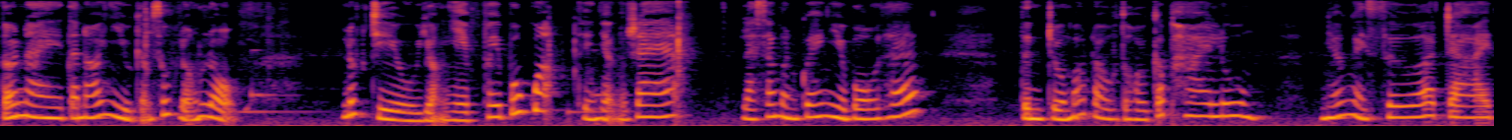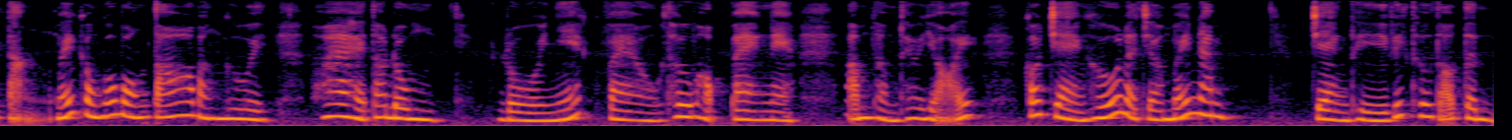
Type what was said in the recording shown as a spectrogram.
Tối nay ta nói nhiều cảm xúc lẫn lộn. Lúc chiều dọn dẹp facebook á, thì nhận ra là sao mình quen nhiều bồ thế? Tình trường bắt đầu từ hồi cấp 2 luôn. Nhớ ngày xưa trai tặng mấy con gấu bông to bằng người, hoa hệ to đùng, rồi nhét vào thư học bàn nè, âm thầm theo dõi. Có chàng hứa là chờ mấy năm. Chàng thì viết thư tỏ tình,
